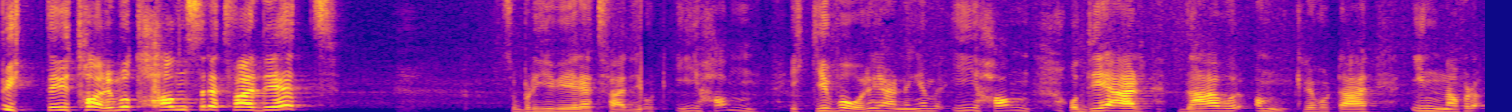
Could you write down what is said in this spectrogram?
bytte. Vi tar imot hans rettferdighet. Så blir vi rettferdiggjort i han. Ikke i våre gjerninger, men i han. Og det er der hvor ankeret vårt er. Innafor det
